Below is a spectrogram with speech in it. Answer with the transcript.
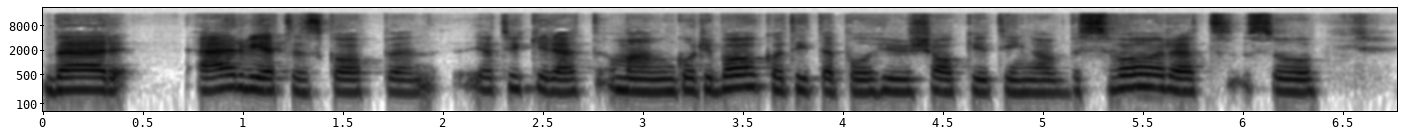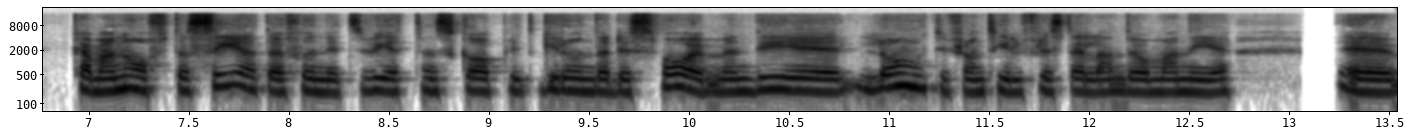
Där är vetenskapen, jag tycker att om man går tillbaka och tittar på hur saker och ting har besvarats så kan man ofta se att det har funnits vetenskapligt grundade svar, men det är långt ifrån tillfredsställande om man, är, eh,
